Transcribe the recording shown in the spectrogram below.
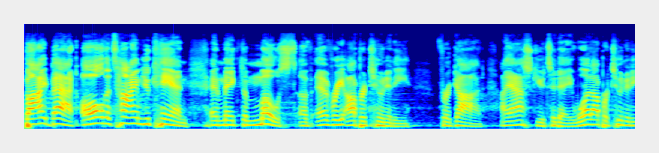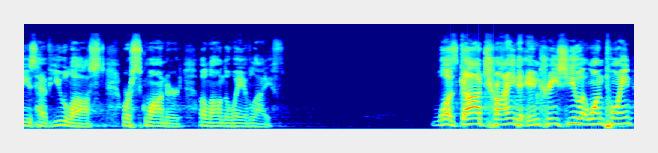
Buy back all the time you can and make the most of every opportunity for God. I ask you today, what opportunities have you lost or squandered along the way of life? Was God trying to increase you at one point,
